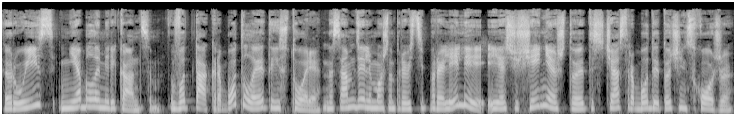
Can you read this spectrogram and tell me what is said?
Руиз не был американцем. Вот так работала эта история. На самом деле можно провести параллели и ощущение, что это сейчас работает очень схоже.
